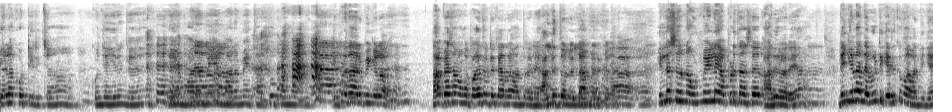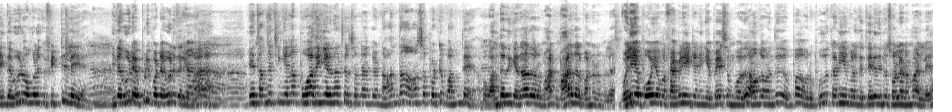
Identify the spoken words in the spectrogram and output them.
இலை கொட்டிருச்சான் கொஞ்சம் இருங்க. ஏ மரமே மரமே தப்பு பண்ண இப்படிதான் இருப்பீங்களோ? நான் பேசாம உங்க பக்கத்து வீட்டுக்காரரா வந்துடுறேன் அல்லு தொல் இல்லாம இருக்கலாம். இல்ல சார் நான் உண்மையிலே அப்படித்தான் சார் அது வரையா நீங்க எல்லாம் இந்த வீட்டுக்கு எதுக்குமா வந்தீங்க? இந்த வீடு உங்களுக்கு ஃபிட் இல்லையே. இந்த வீடு எப்படிப்பட்ட வீடு தெரியுமா? என் தங்கச்சிங்க எல்லாம் போகாதீங்கன்னு தான் சார் சொன்னாங்க. நான் தான் ஆசைப்பட்டு வந்தேன். அப்ப வந்ததுக்கு ஏதாவது ஒரு மா- மாறுதல் பண்ணணும்ல? வெளியே போய் உங்க ஃபேமிலி கிட்ட நீங்க பேசும்போது அவங்க வந்து அப்பா ஒரு புது கனி உங்களுக்கு தெரியுதுன்னு சொல்லணுமா இல்லையா?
